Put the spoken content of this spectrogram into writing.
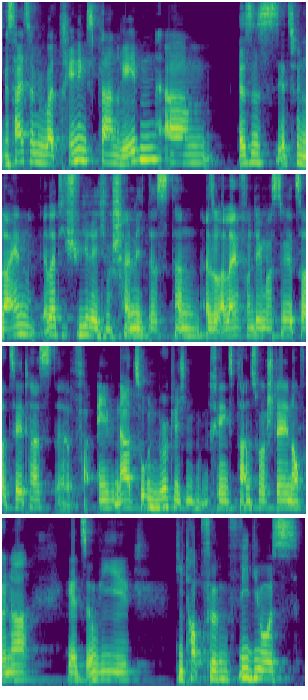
das heißt, wenn wir über Trainingsplan reden, ähm, es ist jetzt für einen Laien relativ schwierig wahrscheinlich, das dann, also allein von dem, was du jetzt so erzählt hast, äh, nahezu unmöglich einen guten Trainingsplan zu erstellen, auch wenn er jetzt irgendwie die Top 5 Videos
